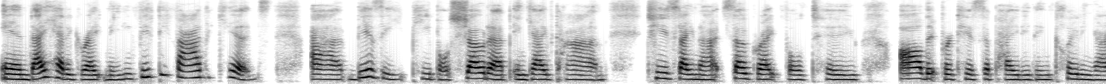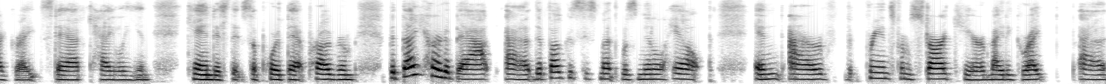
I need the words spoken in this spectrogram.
and they had a great meeting. 55 kids, uh, busy people showed up and gave time Tuesday night. So grateful to all that participated, including our great staff, Kaylee and Candace that support that program. But they heard about uh, the focus this month was mental health, and our friends from StarCare made a great uh,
